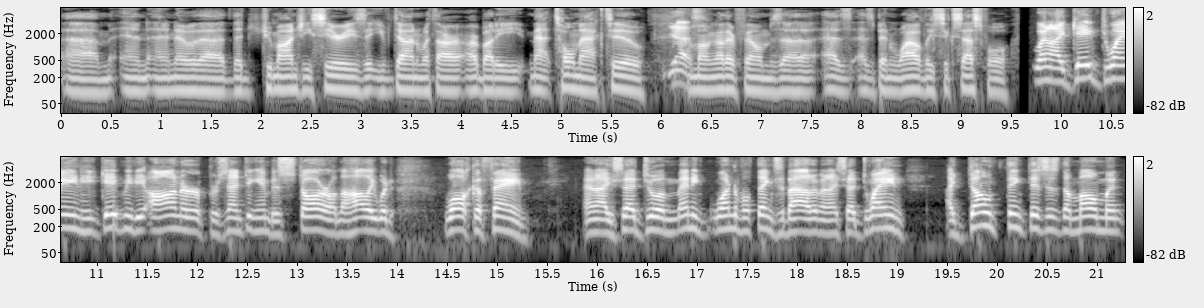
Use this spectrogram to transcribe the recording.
um, and, and I know the the Jumanji series that you've done with our, our buddy Matt Tolmach too, Yes. among other films, uh, has has been wildly successful. when I gave Dwayne, he gave me the honor of presenting him his star on the Hollywood Walk of Fame. And I said to him many wonderful things about him. And I said, Dwayne, I don't think this is the moment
